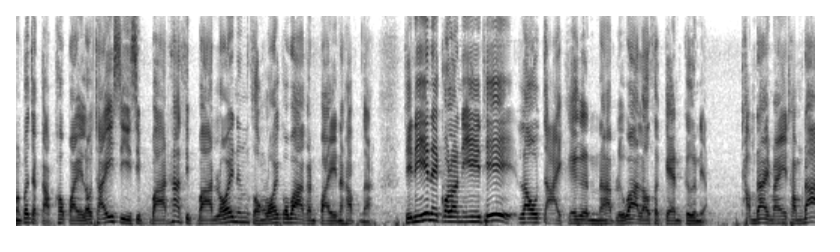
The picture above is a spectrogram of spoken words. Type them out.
มันก็จะกลับเข้าไป เราใช้ 40 บาท 50 บาทร้อยหนึ่ง200ก็ว่ากันไปนะครับนะทีนี้ในกรณีที่เราจ่ายเกินนะครับ หรือว่าเราสแกนเกินเนี่ยทำได้ไหมทำได้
